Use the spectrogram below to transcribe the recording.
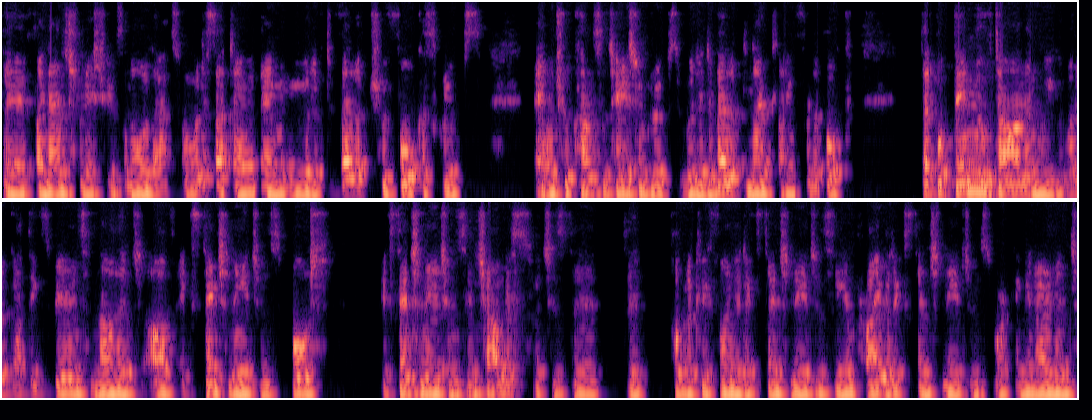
the financial issues and all that. So I would have sat down with them and we would have developed through focus groups um, and through consultation groups, we would have developed an outline for the book. That book then moved on and we would have got the experience and knowledge of extension agents, both extension agents in Teagasc, which is the, the publicly funded extension agency, and private extension agents working in Ireland,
